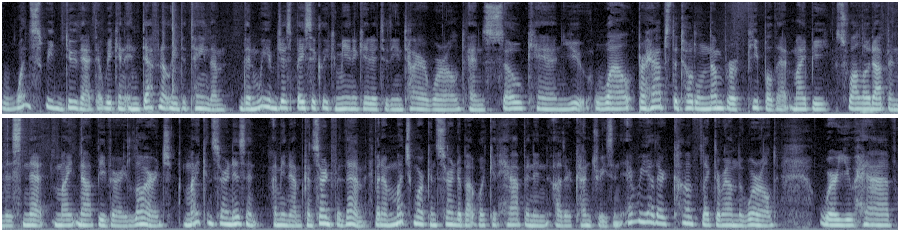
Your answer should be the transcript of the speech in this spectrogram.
Once we do that, that we can indefinitely detain them, then we have just basically communicated to the entire world, and so can you. While perhaps the total number of people that might be swallowed up in this net might not be very large, my concern isn't, I mean, I'm concerned for them, but I'm much more concerned about what could happen in other countries. In every other conflict around the world where you have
